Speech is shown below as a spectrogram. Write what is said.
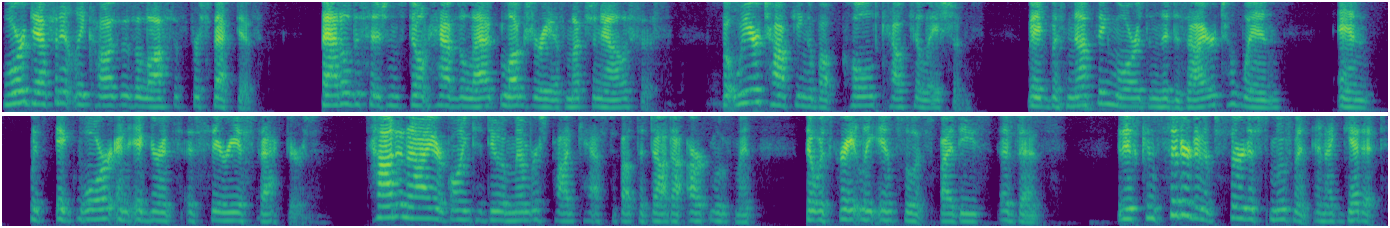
War definitely causes a loss of perspective. Battle decisions don't have the luxury of much analysis. But we are talking about cold calculations made with nothing more than the desire to win and with war and ignorance as serious factors. Todd and I are going to do a members podcast about the Dada art movement that was greatly influenced by these events. It is considered an absurdist movement, and I get it.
